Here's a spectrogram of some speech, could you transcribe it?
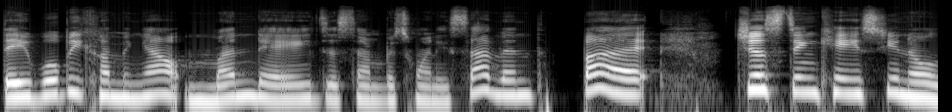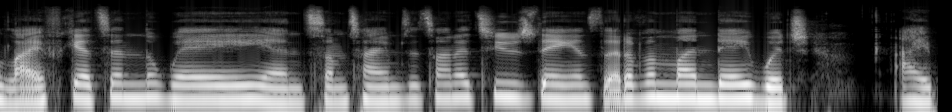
They will be coming out Monday, December 27th, but just in case, you know, life gets in the way and sometimes it's on a Tuesday instead of a Monday, which I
